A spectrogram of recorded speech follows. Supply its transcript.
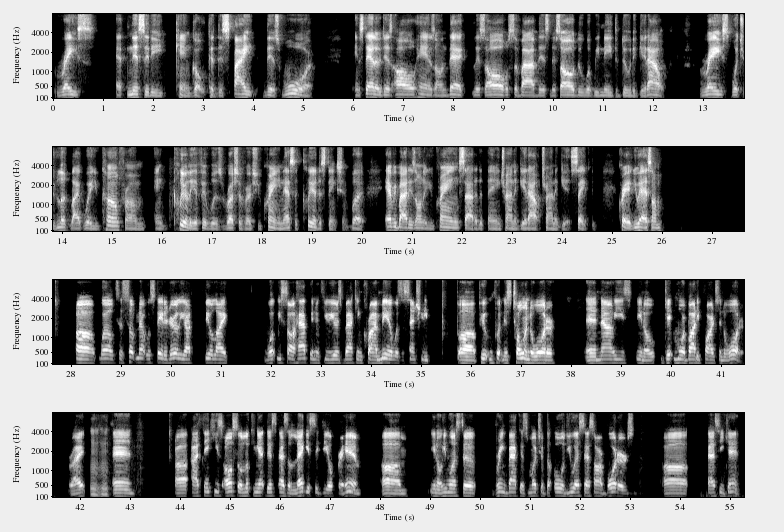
race ethnicity can go because despite this war instead of just all hands on deck let's all survive this let's all do what we need to do to get out race, what you look like, where you come from. And clearly, if it was Russia versus Ukraine, that's a clear distinction. But everybody's on the Ukraine side of the thing, trying to get out, trying to get safety. Craig, you had something? Uh, well, to something that was stated earlier, I feel like what we saw happen a few years back in Crimea was essentially uh, Putin putting his toe in the water, and now he's you know getting more body parts in the water right? Mm-hmm. And uh, I think he's also looking at this as a legacy deal for him. Um, you know, he wants to bring back as much of the old USSR borders uh, as he can.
